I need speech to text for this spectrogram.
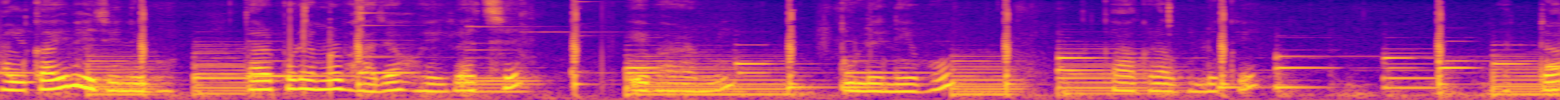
হালকাই ভেজে নেব। তারপরে আমার ভাজা হয়ে গেছে। এবার আমি তুলে নেব কাঁকড়াগুলোকে একটা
